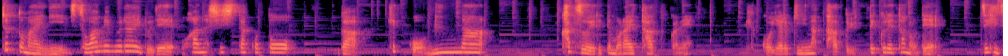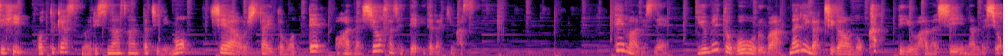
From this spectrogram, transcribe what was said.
ちょっと前にソワメムライブでお話ししたことが結構みんな喝を入れてもらえたとかね結構やる気になったと言ってくれたのでぜひぜひポッドキャストのリスナーさんたちにもシェアをしたいと思ってお話をさせていただきます。テーマはですね夢とゴールは何が違うのかっていう話なんですよ。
